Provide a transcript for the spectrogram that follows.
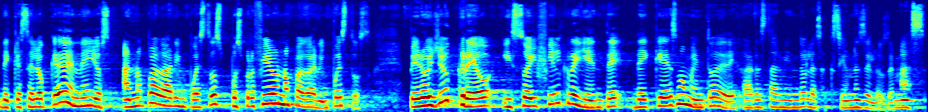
de que se lo queden ellos a no pagar impuestos, pues prefiero no pagar impuestos. Pero yo creo y soy fiel creyente de que es momento de dejar de estar viendo las acciones de los demás.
